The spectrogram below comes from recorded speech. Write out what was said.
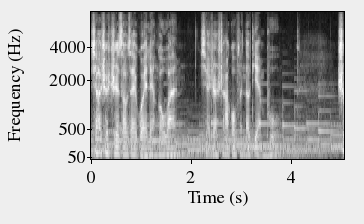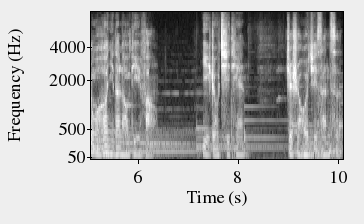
下车直走，再拐两个弯，写着砂锅粉的店铺，是我和你的老地方。一周七天，至少回去三次。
